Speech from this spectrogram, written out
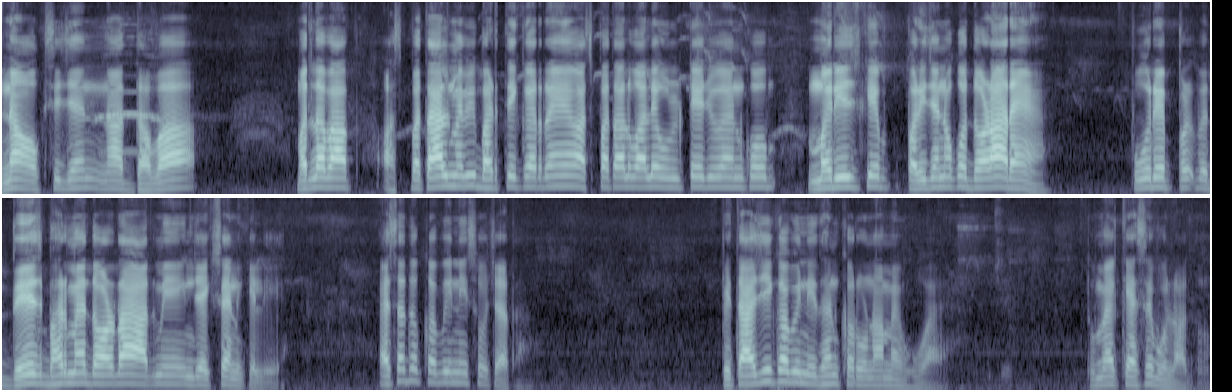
ना ऑक्सीजन, ना दवा। मतलब आप अस्पताल में भी भर्ती कर रहे हैं, अस्पताल वाले उल्टे जो है उनको मरीज़ के परिजनों को दौड़ा रहे हैं। पूरे देश भर में दौड़ रहा है आदमी इंजेक्शन के लिए। ऐसा तो कभी नहीं सोचा था। पिताजी का भी निधन कोरोना में हुआ है। तो मैं कैसे भुला दूँ?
